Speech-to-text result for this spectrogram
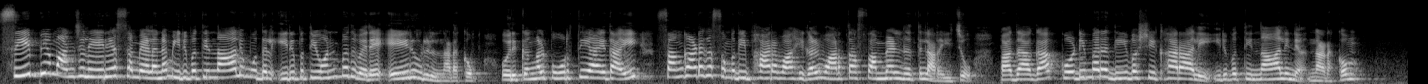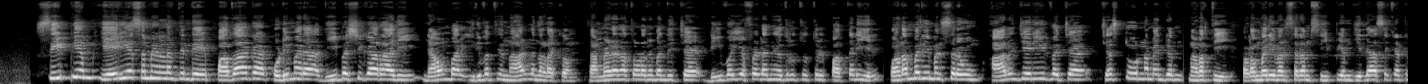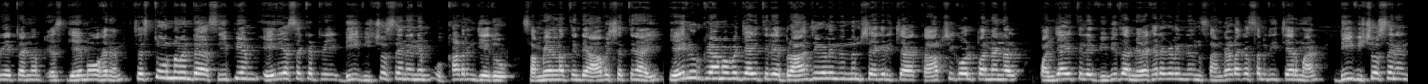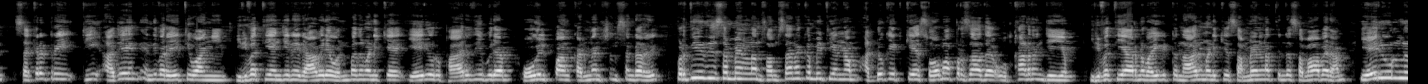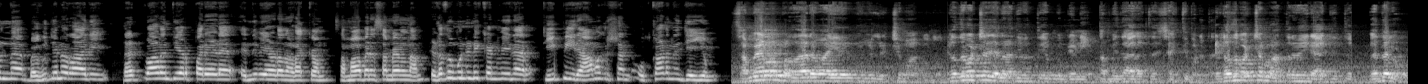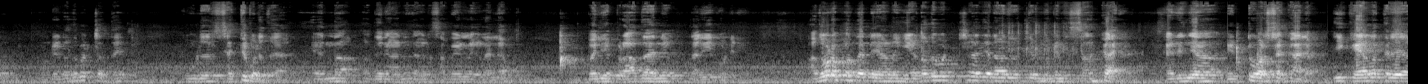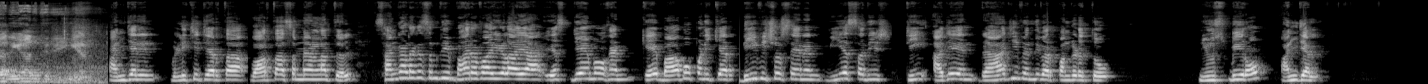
C P M Anchal area സമ്മേളനം ഇരുപത്തിനാല് മുതൽ ഇരുപത്തിയൊൻപത് വരെ ഏരൂരിൽ നടക്കും. ഒരുക്കങ്ങൾ പൂർത്തിയായതായി സംഘാടക സമിതി ഭാരവാഹികൾ വാർത്താ സമ്മേളനത്തിൽ അറിയിച്ചു. പതാക കൊടിമര ദീപശിഖാറാലി ഇരുപത്തിനാലിന് നടക്കും. സി പി എം ഏരിയ സമ്മേളനത്തിന്റെ പതാക കൊടിമര ദീപശിഖ റാലി നവംബർ ഇരുപത്തിനാലിന് നടക്കും. സമ്മേളനത്തോടനുബന്ധിച്ച് ഡിവൈഎഫ്ഐയുടെ നേതൃത്വത്തിൽ പത്തടിയിൽ വടംവലി മത്സരവും ആലഞ്ചേരിയിൽ വെച്ച് ചെസ് ടൂർണമെന്റും നടത്തി. വടംവലി മത്സരം സി പി എം ജില്ലാ സെക്രട്ടേറിയറ്റ് അംഗം S ജയമോഹനും chess tournament C P M area secretary D വിശ്വസേനനും ഉദ്ഘാടനം ചെയ്തു. സമ്മേളനത്തിന്റെ ആവശ്യത്തിനായി ഏരൂർ ഗ്രാമപഞ്ചായത്തിലെ ബ്രാഞ്ചുകളിൽ നിന്നും ശേഖരിച്ച കാർഷികോൽപ്പന്നങ്ങൾ പഞ്ചായത്തിലെ വിവിധ മേഖലകളിൽ നിന്ന് സംഘാടക സമിതി chairman D Viswasanan secretary T Ajayan എന്നിവർ ഏറ്റുവാങ്ങി. ഇരുപത്തിയഞ്ചിന് രാവിലെ ഒൻപത് മണിക്ക് ഏരൂർ ഭാരതീപുരം ഓയിൽ കൺവെൻഷൻ സെന്ററിൽ പ്രതിനിധി സമ്മേളനം സംസ്ഥാന കമ്മിറ്റി അംഗം അഡ്വക്കേറ്റ് കെ. സോമപ്രസാദ് ഉദ്ഘാടനം ചെയ്യും. ഇരുപത്തിയാറിന് വൈകിട്ട് നാല് മണിക്ക് സമ്മേളനത്തിന്റെ സമാപനം ഏരൂരിൽ നിന്ന് ബഹുജന റാലി റെഡ് വാളണ്ടിയർ പരേഡ് എന്നിവയോടെ നടക്കും. സമാപന സമ്മേളനം ഇടതുമുന്നണി കൺവീനർ ടി പി രാമകൃഷ്ണൻ ഉദ്ഘാടനം ചെയ്യും. സമ്മേളനം പ്രധാനമായും ലക്ഷ്യമാക്കുന്നു. ലക്ഷ്യമാക്കുന്നത് ഇടതുപക്ഷ ജനാധിപത്യ മുന്നണി സംവിധാനത്തെ ശക്തിപ്പെടുത്തുക ഇടതുപക്ഷം മാത്രമേ രാജ്യത്ത് ബദലുള്ളൂ. അതുകൊണ്ട് ഇടതുപക്ഷത്തെ കൂടുതൽ ശക്തിപ്പെടുത്തുക എന്ന അതിനാണ് ഞങ്ങളുടെ സമ്മേളനങ്ങളെല്ലാം വലിയ പ്രാധാന്യം നൽകിക്കൊണ്ടിരിക്കുന്നത്. അതോടൊപ്പം തന്നെയാണ് ഇടതുപക്ഷ ജനാധിപത്യ മുന്നണി സർക്കാർ കഴിഞ്ഞ എട്ട് വർഷക്കാലം ഈ കേരളത്തിലെ അധികാരത്തിലിരിക്കുകയാണ്. അഞ്ചലിൽ വിളിച്ചു ചേർത്ത വാർത്താ സമ്മേളനത്തിൽ സംഘാടക സമിതി ഭാരവാഹികളായ S Jayamohan K Babu Panicker D Viswasenan V S Satheesh T Ajayan Rajeev എന്നിവർ പങ്കെടുത്തു. News bureau Anchal.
